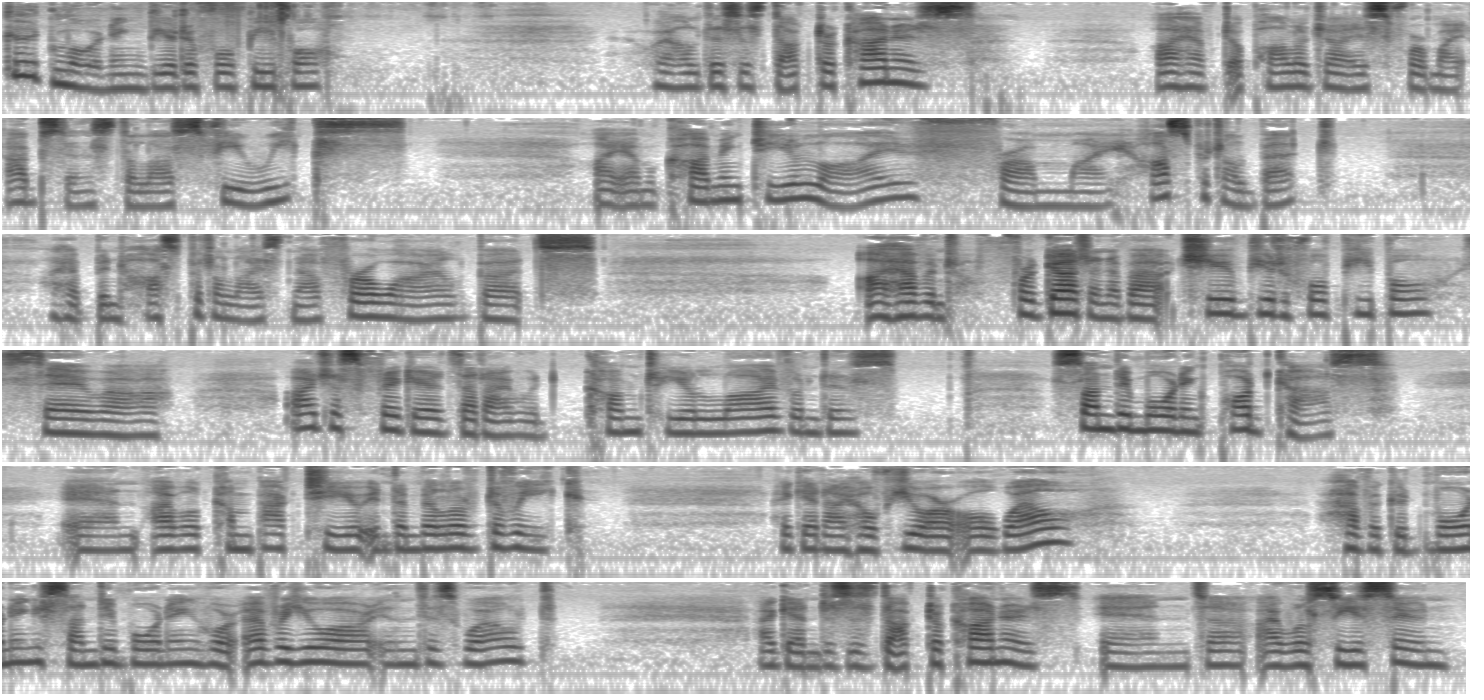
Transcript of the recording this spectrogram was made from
Good morning, beautiful people. Well, this is Dr. Connors. I have to apologize for my absence the last few weeks. I am coming to you live from my hospital bed. I have been hospitalized now for a while, but I haven't forgotten about you, beautiful people. So uh, I just figured that I would come to you live on this Sunday morning podcast, and I will come back to you in the middle of the week. Again, I hope you are all well. Have a good morning, Sunday morning, wherever you are in this world. Again, this is Dr. Connors, and uh, I will see you soon.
